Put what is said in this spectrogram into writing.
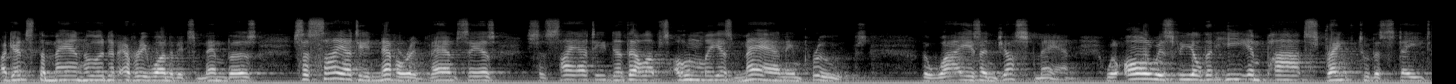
against the manhood of every one of its members. Society never advances. Society develops only as man improves. The wise and just man will always feel that he imparts strength to the state,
